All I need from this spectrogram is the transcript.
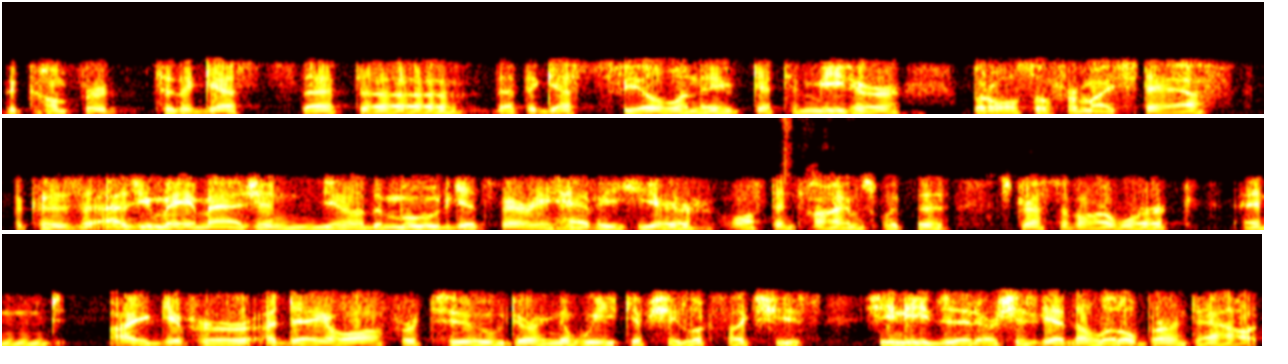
the comfort to the guests that uh, that the guests feel when they get to meet her, but also for my staff. Because as you may imagine, you know the mood gets very heavy here, oftentimes with the stress of our work, and I give her a day off or two during the week if she looks like she's she needs it or she's getting a little burnt out.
